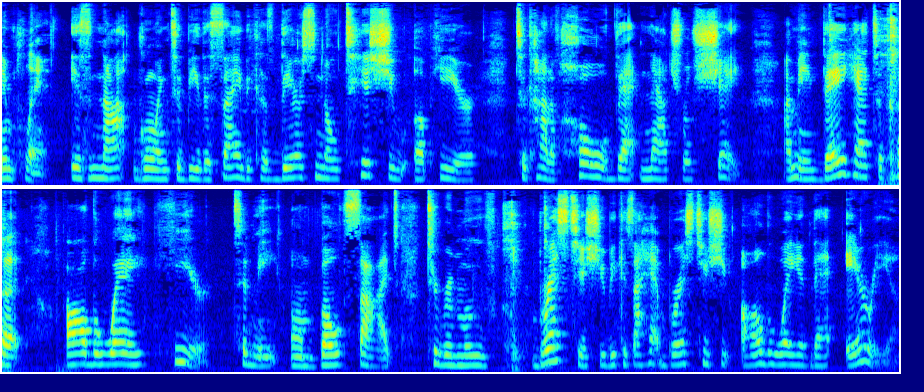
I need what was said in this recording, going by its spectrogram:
implant is not going to be the same because there's no tissue up here to kind of hold that natural shape. I mean, they had to cut all the way here to me on both sides to remove breast tissue because I had breast tissue all the way in that area.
